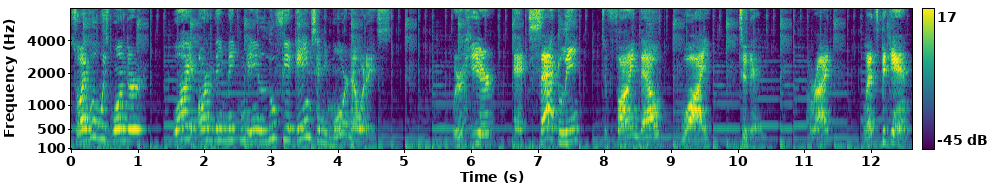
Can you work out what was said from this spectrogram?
so I've always wondered why aren't they making any Lufia games anymore nowadays? We're here exactly to find out why today. Alright, let's begin.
